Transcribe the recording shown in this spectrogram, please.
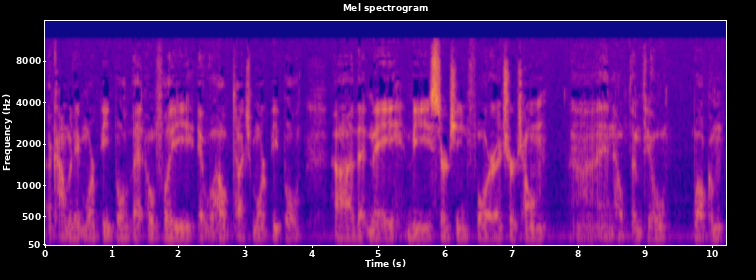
accommodate more people, that hopefully it will help touch more people uh, that may be searching for a church home uh, and help them feel welcome.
